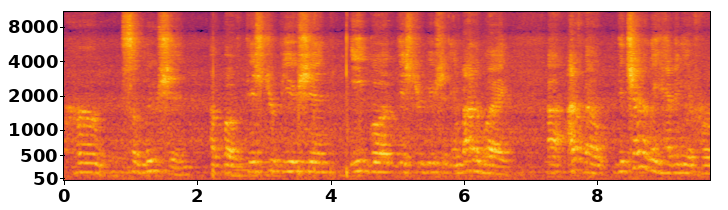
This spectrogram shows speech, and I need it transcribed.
her solution of both distribution, ebook distribution, and by the way, uh, I don't know, did Shauna Lee have any of her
